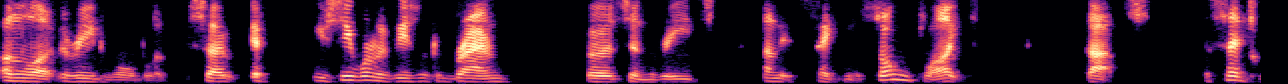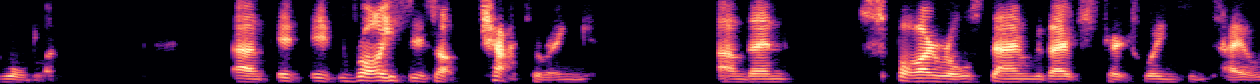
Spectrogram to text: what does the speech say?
unlike the reed warbler. So if you see one of these little brown birds in the reeds and it's taking a song flight, that's a sedge warbler. And it, it rises up chattering and then spirals down with outstretched wings and tail,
